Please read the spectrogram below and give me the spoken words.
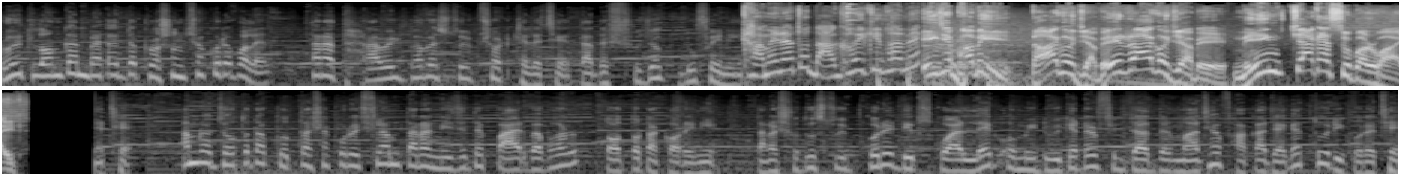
রোহিত লঙ্কান ব্যাটারদের প্রশংসা করে বলেন তারা ধারাবাহিকভাবে সুইপ শট খেলেছে তাদের সুযোগ লুফে নিয়ে। ঘামেরা তো দাগ হয় কীভাবে? এই যে ভাবি দাগও যাবে রাগও যাবে। নিন চাকা সুপার নিয়েছে আমরা যতটা প্রত্যাশা করেছিলাম তারা নিজেদের পায়ের ব্যবহার ততটা করেনি। তারা শুধু সুইপ করে ডিপ স্কোয়ার লেগ ও মিড উইকেটের ফিল্টারদের মাঝে ফাঁকা জায়গা তৈরি করেছে।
